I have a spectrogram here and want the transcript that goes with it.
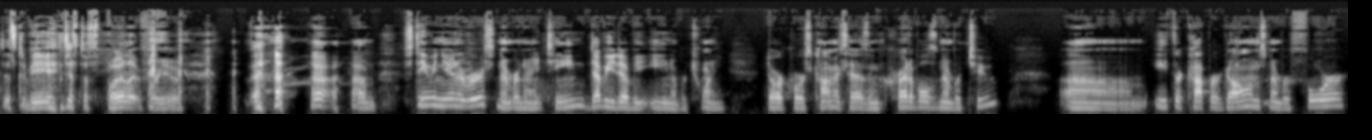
just to be just to spoil it for you. um, Steven Universe number nineteen, WWE number twenty. Dark Horse Comics has Incredibles number two, um, Ether Copper Golems number four,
